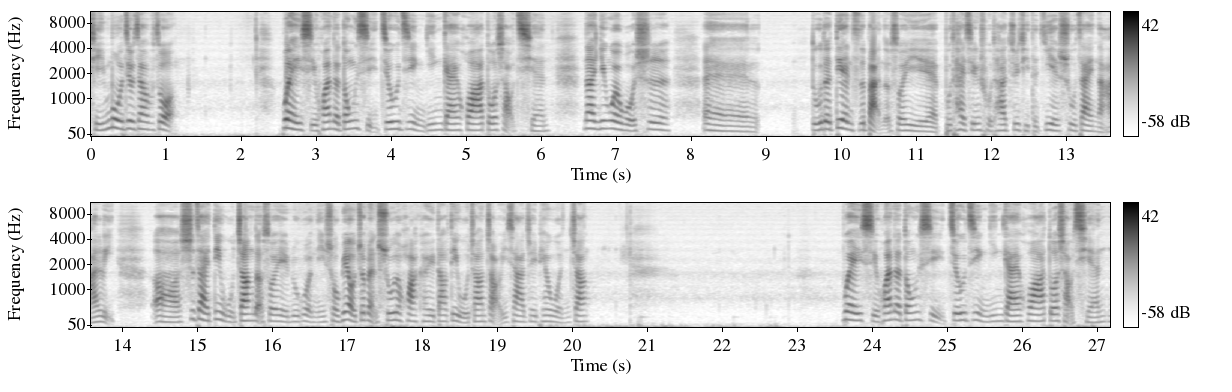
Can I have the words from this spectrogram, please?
题目就叫做《为喜欢的东西究竟应该花多少钱？那因为我是呃读的电子版的，所以不太清楚它具体的页数在哪里。呃，是在第五章的，所以如果你手边有这本书的话，可以到第五章找一下这篇文章。为喜欢的东西究竟应该花多少钱？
